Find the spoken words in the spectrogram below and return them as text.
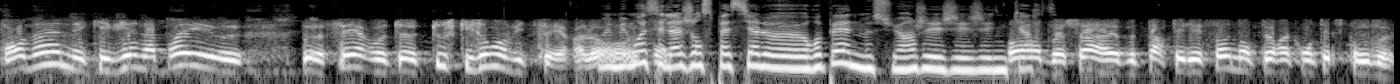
promènent et qui viennent après euh, faire euh, tout ce qu'ils ont envie de faire. Alors, Oui, mais moi, euh, c'est l'agence spatiale euh, européenne, monsieur. hein. J'ai une Oh, carte. ben ça, euh, par téléphone, on peut raconter ce qu'on veut.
